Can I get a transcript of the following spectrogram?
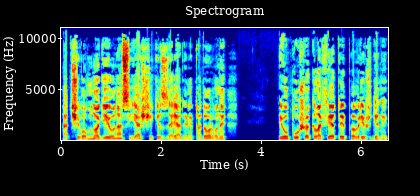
отчего многие у нас ящики с зарядами подорваны, и у пушек лафеты повреждены.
